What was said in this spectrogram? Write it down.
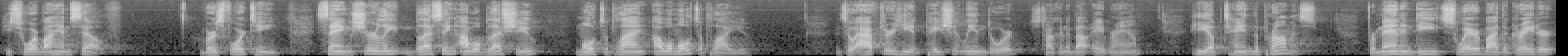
he swore by himself. Verse 14, saying, Surely blessing I will bless you, multiplying I will multiply you. And so after he had patiently endured, he's talking about Abraham, he obtained the promise. For men indeed swear by the greater,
